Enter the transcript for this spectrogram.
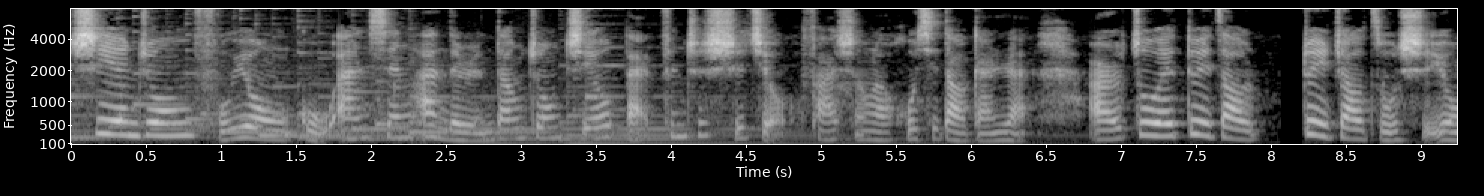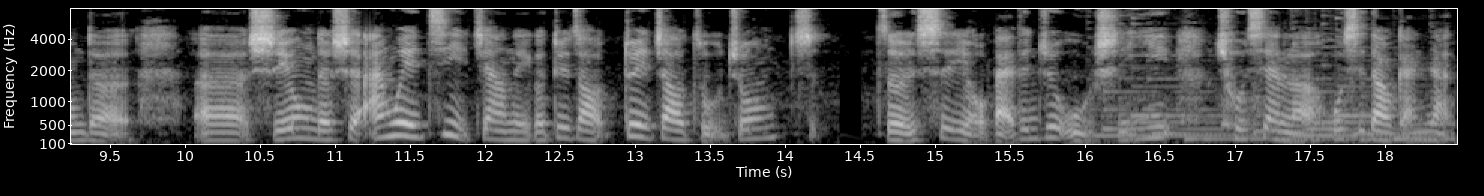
试验中服用谷氨酰胺的人当中，只有百分之十九发生了呼吸道感染，而作为对照对照组使用的，呃，使用的是安慰剂这样的一个对照对照组中，则则是有百分之五十一出现了呼吸道感染。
